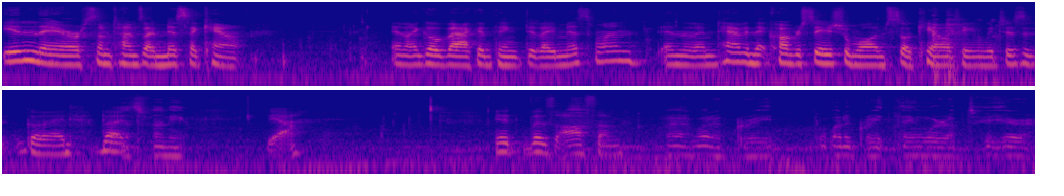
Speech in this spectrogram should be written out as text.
in there sometimes I miss a count, and I go back and think, did I miss one? And then I'm having that conversation while I'm still counting, which isn't good. But That's funny. yeah, it was awesome. Wow, what a great, what a great thing we're up to here.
